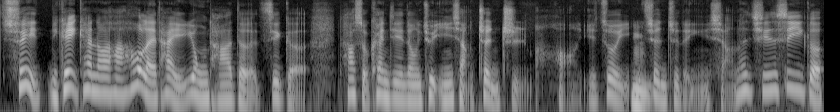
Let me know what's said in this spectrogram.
所以你可以看到他后来他也用他的这个他所看见的东西去影响政治嘛，哈，也做政治的影响。嗯、那其实是一个，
